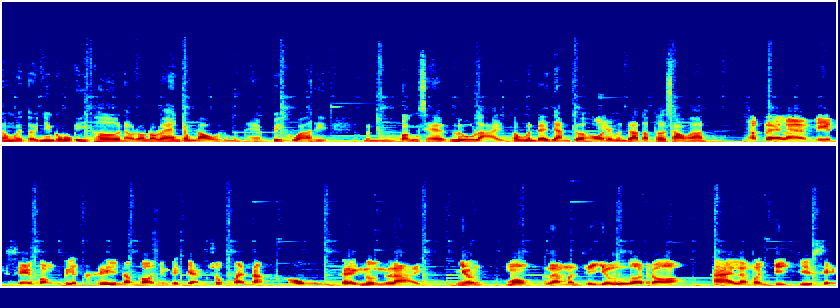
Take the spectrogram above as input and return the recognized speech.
xong rồi tự nhiên có một ý thơ nào đó nó lóe trong đầu mình thèm viết quá thì mình vẫn sẽ lưu lại xong mình để dành cơ hội để mình ra tập thơ sau hả anh thật ra là việc sẽ vẫn viết khi nó có những cái cảm xúc mà nó không thể ngừng lại nhưng một là mình sẽ giữ ở đó hai là mình chỉ chia sẻ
